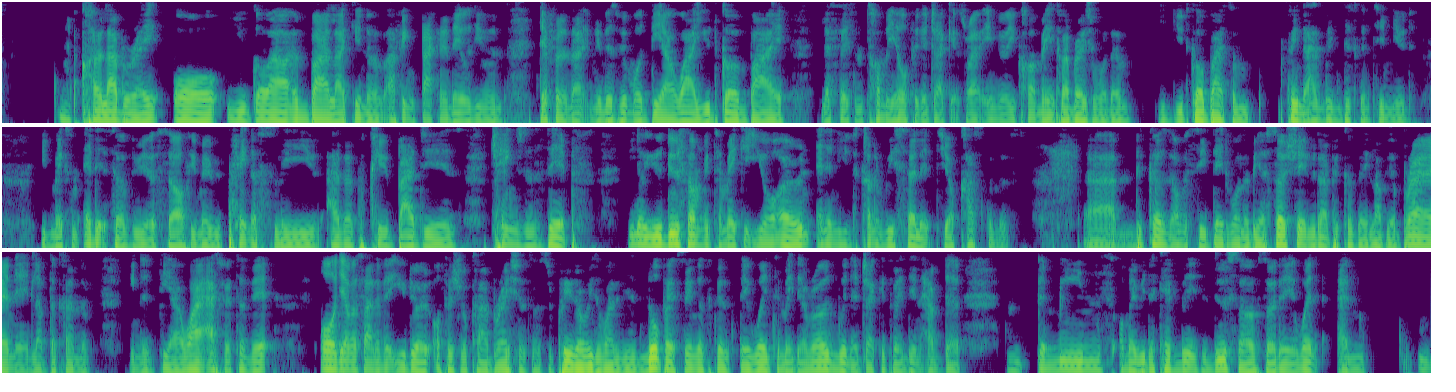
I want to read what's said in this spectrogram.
collaborate or you go out and buy like you know i think back in the day it was even different than that. Maybe it's a bit more diy you'd go and buy let's say some tommy hilfiger jackets right? Even though you can't make a collaboration with them you'd go buy some thing that has been discontinued you'd make some edits of yourself you maybe paint a sleeve add a few badges change the zips you know you do something to make it your own and then you kind of resell it to your customers um, because obviously they'd want to be associated with that because they love your brand they love the kind of you know DIY aspect of it. Or the other side of it, you do an official collaboration. So Supreme, the reason why they did North Face thing was because they wanted to make their own winter jackets, but they didn't have the the means or maybe the capability to do so. So they went and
